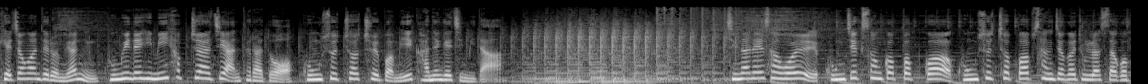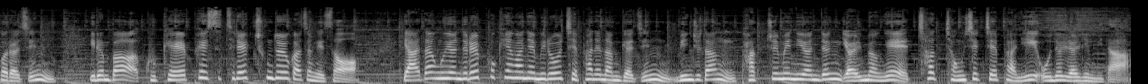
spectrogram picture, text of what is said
개정안대로면 국민의힘이 협조하지 않더라도 공수처 출범이 가능해집니다. 지난해 4월 공직선거법과 공수처법 상정을 둘러싸고 벌어진 이른바 국회 패스트트랙 충돌 과정에서 야당 의원들을 폭행한 혐의로 재판에 넘겨진 민주당 박주민 의원 등 10명의 첫 정식 재판이 오늘 열립니다.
